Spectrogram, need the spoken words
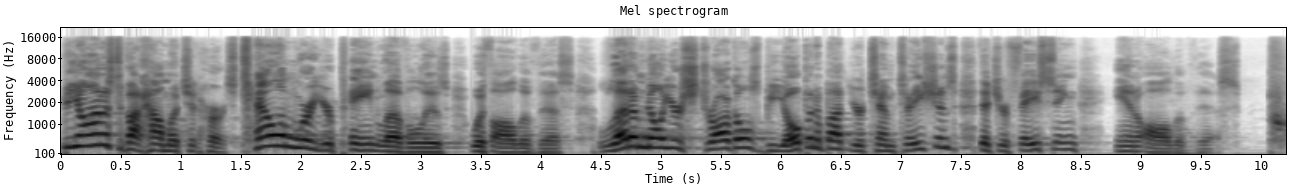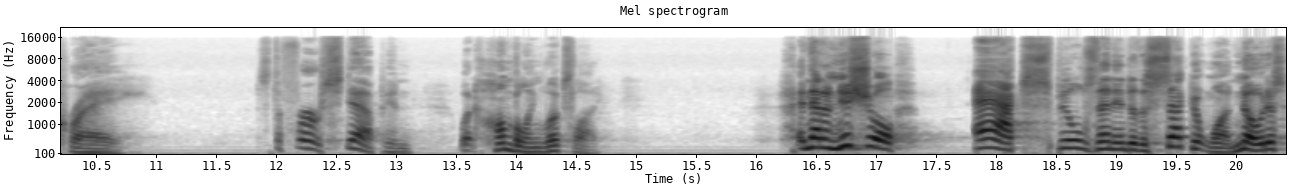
Be honest about how much it hurts. Tell them where your pain level is with all of this. Let them know your struggles. Be open about your temptations that you're facing in all of this. Pray. It's the first step in what humbling looks like. And that initial act spills then into the second one. Notice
